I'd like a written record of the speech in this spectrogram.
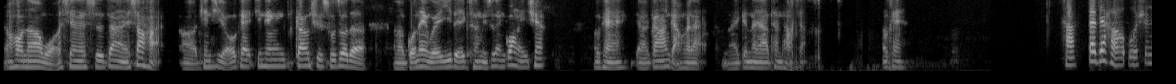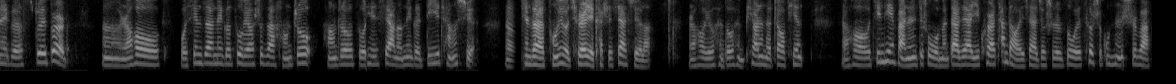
然后呢，我现在是在上海啊，天气也 OK，今天刚去苏州的呃国内唯一的一个诚品书店逛了一圈，OK，呃刚刚赶回来，来跟大家探讨一下，OK。好，大家好，我是那个 Stray Bird，嗯，然后我现在那个坐标是在杭州，杭州昨天下了那个第一场雪，然后现在朋友圈也开始下雪了。然后有很多很漂亮的照片，然后今天反正就是我们大家一块儿探讨一下，就是作为测试工程师吧，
